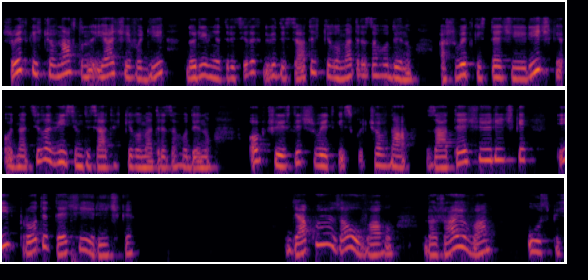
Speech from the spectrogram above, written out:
Швидкість човна в стоячій воді дорівнює 3,2 км за годину, а швидкість течії річки 1,8 км за годину. Обчисліть швидкість човна за течією річки і проти течії річки. Дякую за увагу. Бажаю вам успіхів!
